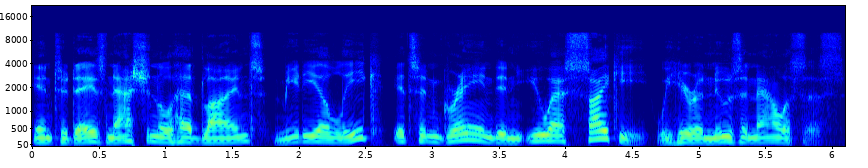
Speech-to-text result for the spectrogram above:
In today's national headlines, media leak, it's ingrained in U.S. psyche, we hear a news analysis.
